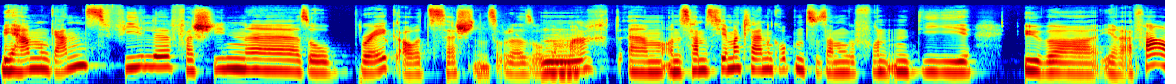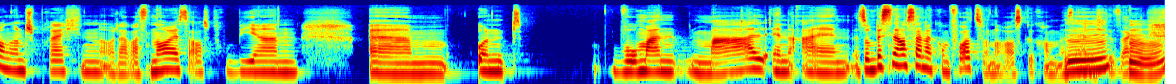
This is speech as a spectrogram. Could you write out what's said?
Wir haben ganz viele verschiedene so Breakout-Sessions oder so mhm. gemacht. Ähm, und es haben sich immer kleine Gruppen zusammengefunden, die über ihre Erfahrungen sprechen oder was Neues ausprobieren. Ähm, und wo man mal in ein, so ein bisschen aus seiner Komfortzone rausgekommen ist, ehrlich mhm. gesagt. Mhm.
